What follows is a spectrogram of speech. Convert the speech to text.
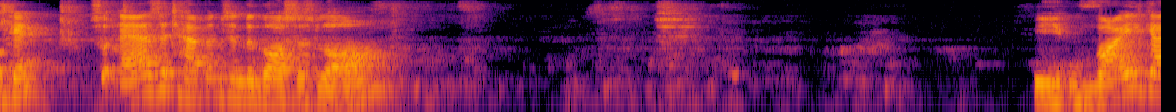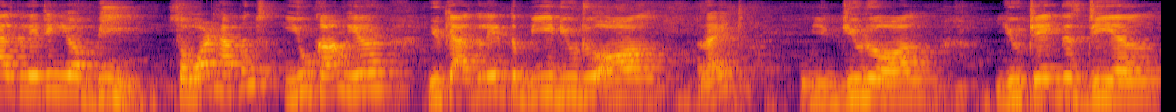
okay? So as it happens in the Gauss's law while calculating your B so what happens? You come here you calculate the B due to all right? Due to all you take this DL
